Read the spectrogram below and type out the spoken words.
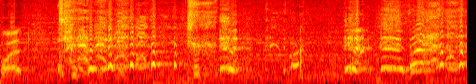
What?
